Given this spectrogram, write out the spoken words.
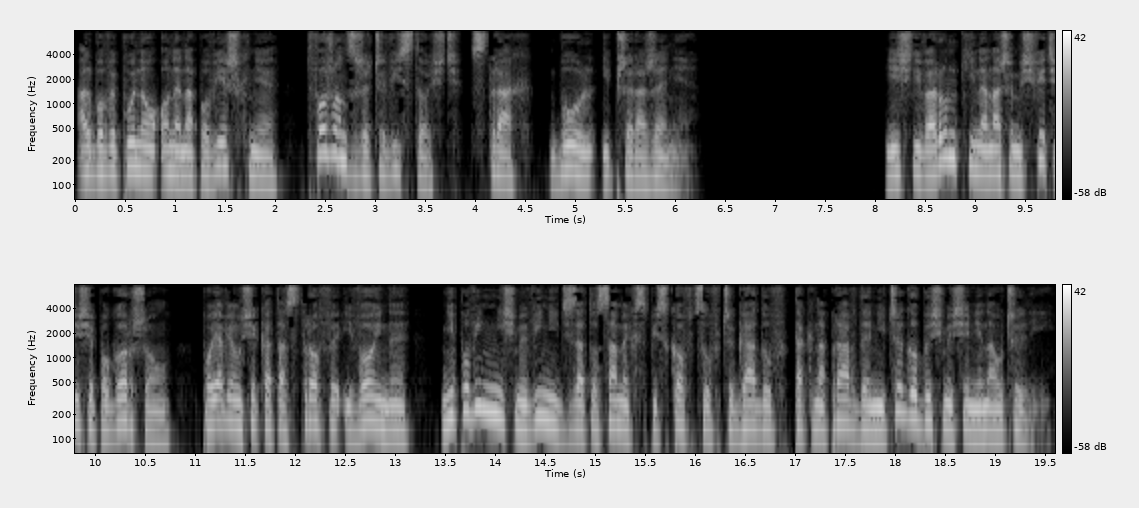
albo wypłyną one na powierzchnię, tworząc rzeczywistość, strach, ból i przerażenie. Jeśli warunki na naszym świecie się pogorszą, pojawią się katastrofy i wojny, nie powinniśmy winić za to samych spiskowców czy gadów, tak naprawdę niczego byśmy się nie nauczyli.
